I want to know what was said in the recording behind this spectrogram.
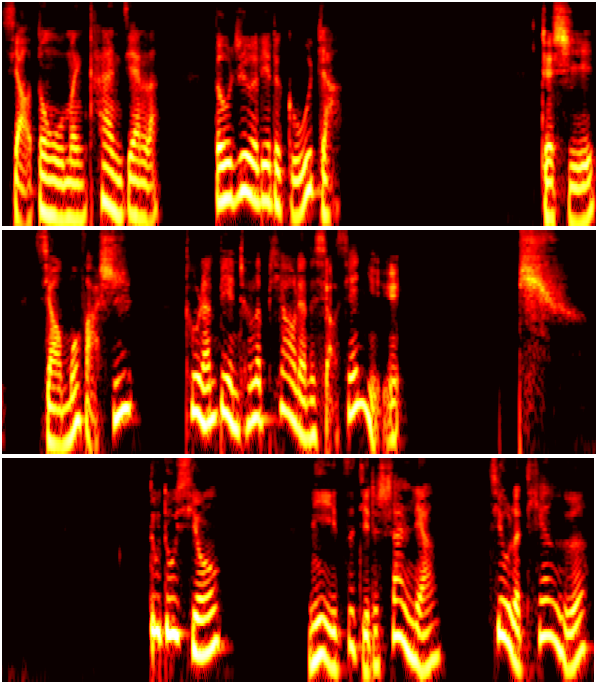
小动物们看见了，都热烈的鼓掌。这时，小魔法师突然变成了漂亮的小仙女。噗！嘟嘟熊，你以自己的善良救了天鹅，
